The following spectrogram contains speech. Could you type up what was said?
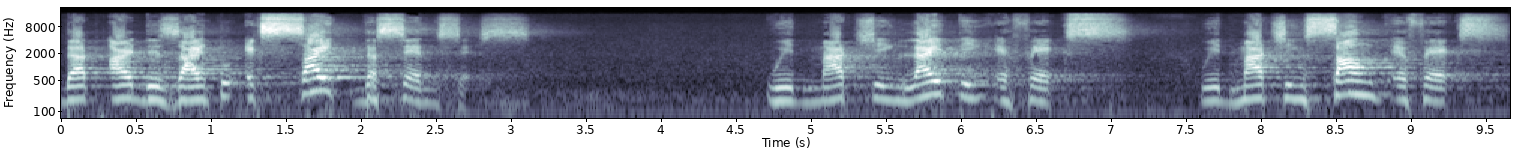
that are designed to excite the senses with matching lighting effects, with matching sound effects,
